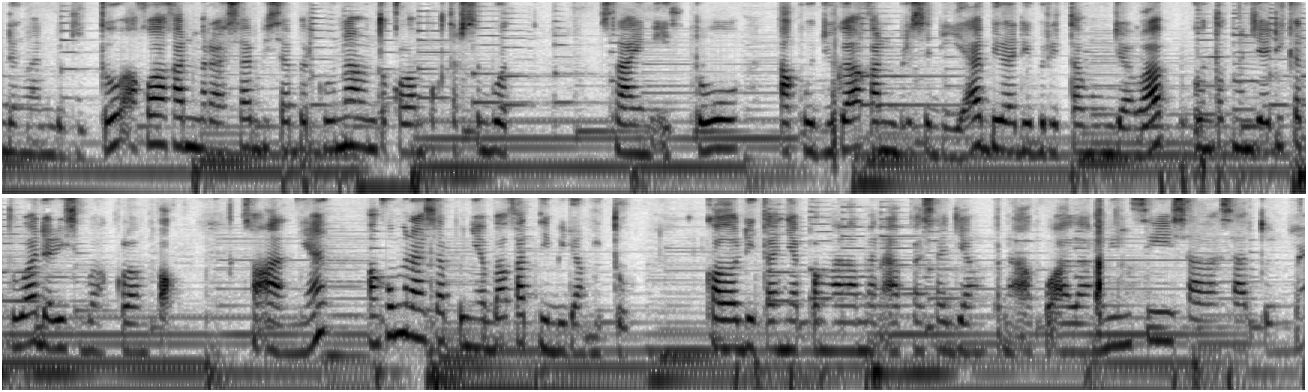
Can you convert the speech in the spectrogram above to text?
dengan begitu aku akan merasa bisa berguna untuk kelompok tersebut. Selain itu, aku juga akan bersedia bila diberi tanggung jawab untuk menjadi ketua dari sebuah kelompok. Soalnya, aku merasa punya bakat di bidang itu. Kalau ditanya pengalaman apa saja yang pernah aku alamin sih, salah satunya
